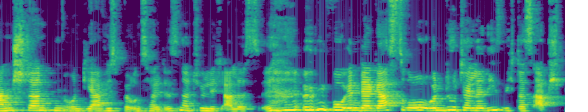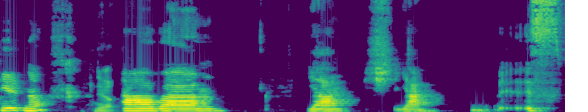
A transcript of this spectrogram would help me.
anstanden und ja, wie es bei uns halt ist, natürlich alles irgendwo in der Gastro und Hotellerie sich das abspielt, ne? Ja. Aber ja, ja, ist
